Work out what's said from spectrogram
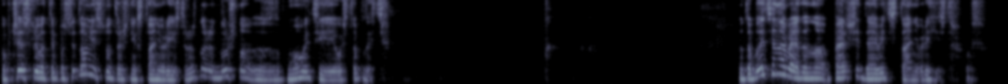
Обчислювати послідовність внутрішніх станів регістру зручно з допомогою цієї ось таблиці. У таблиці наведено перші 9 станів регістру. Ось.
